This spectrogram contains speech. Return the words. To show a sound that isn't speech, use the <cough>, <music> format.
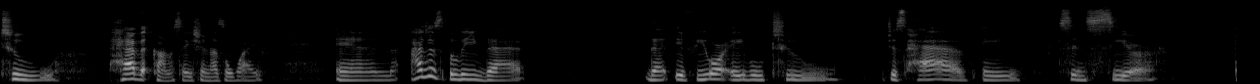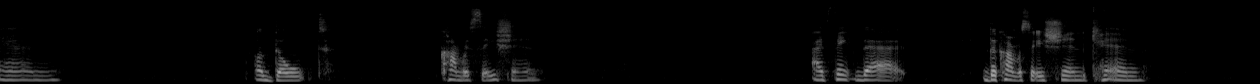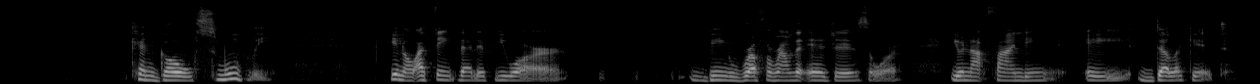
to have that conversation as a wife? And I just believe that that if you are able to just have a sincere and adult conversation, I think that the conversation can can go smoothly. You know, I think that if you are being rough around the edges or you're not finding a delicate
